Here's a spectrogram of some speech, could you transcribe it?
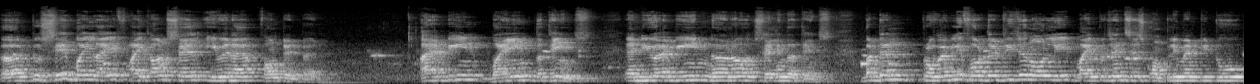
To save my life, I can't sell even a fountain pen. I have been buying the things and you have been uh, no, selling the things. But then probably for that reason only my presence is complementary to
